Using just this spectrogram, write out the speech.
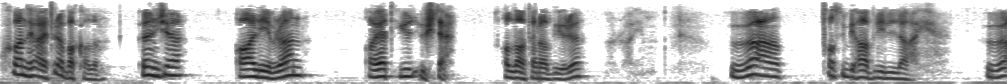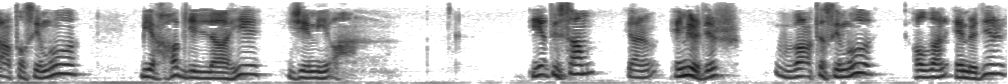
Kur'an'daki ayetlere bakalım. Önce Ali İmran ayet 103'te Allah Teala buyuruyor. Ve atasibihablillahi ve atasimu bihablillahi cemi'an. İtisam yani emirdir. Vaktasimu Allah'ın emridir.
